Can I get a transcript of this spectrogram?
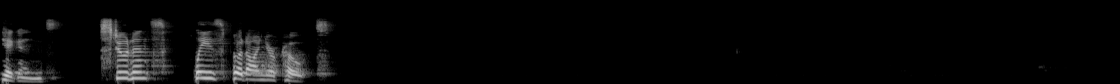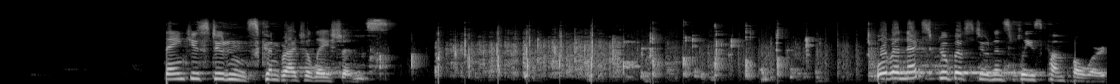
Higgins. Students, please put on your coats. Thank you, students. Congratulations. Will the next group of students please come forward?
